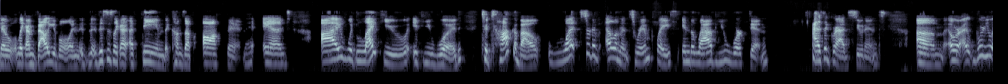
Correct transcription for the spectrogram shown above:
know like i'm valuable and this is like a, a, theme that comes up often and i would like you if you would to talk about what sort of elements were in place in the lab you worked in as a grad student. Um, or uh, were you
